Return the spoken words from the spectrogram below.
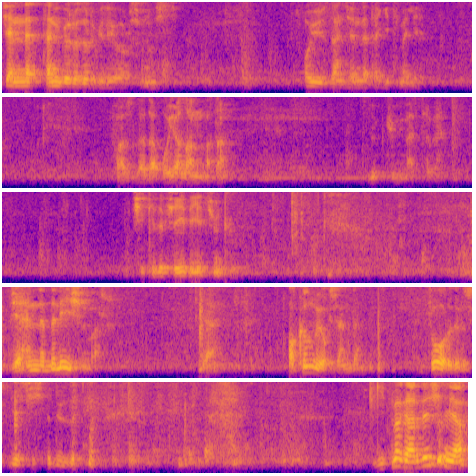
Cennetten görülür biliyorsunuz. O yüzden cennete gitmeli. Fazla da oyalanmadan. Mümkün mertebe. Çekilir şey değil çünkü. Cehennemde ne işin var? Yani akıl mı yok senden? Doğru dürüst geç işte düzde. Gitme kardeşim ya.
